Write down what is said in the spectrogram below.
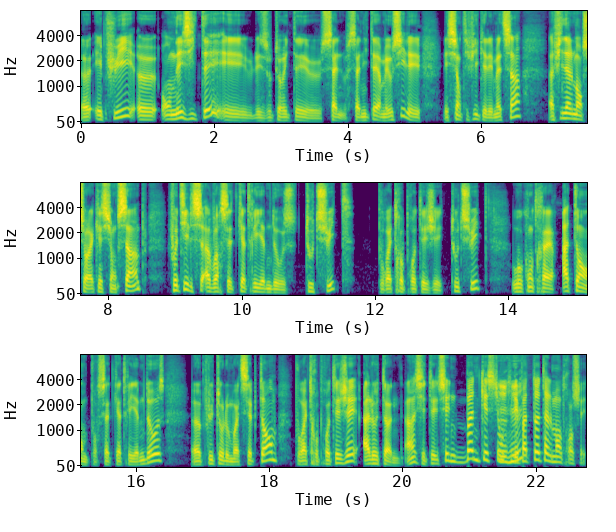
Euh, et puis, on hésitait, et les autorités san- sanitaires, mais aussi les, les scientifiques et les médecins, à finalement, sur la question simple, faut-il avoir cette quatrième dose tout de suite pour être protégé tout de suite, ou au contraire attendre pour cette quatrième dose euh, plutôt le mois de septembre pour être protégé à l'automne Hein, C'est une bonne question qui n'est pas totalement tranchée.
